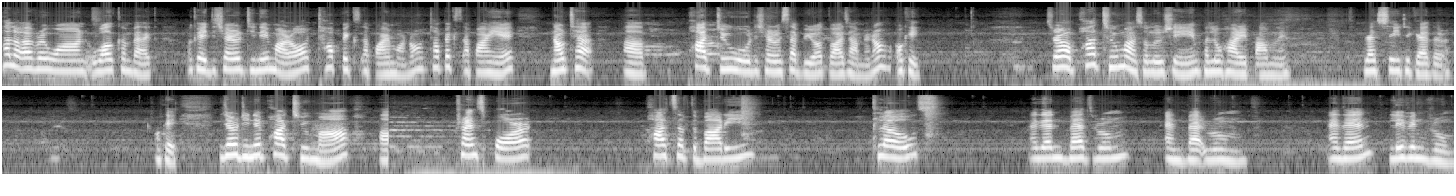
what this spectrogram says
Hello everyone, welcome back. Okay, ဒီ channel maro topics အပိုင်းပေါ့နော် topics အပိုင်းရဲ့နောက်ထပ် uh, part 2ကိုဒီ channel no. Okay ဆိုတော့ uh, part 2မှာဆိုလို့ရှိရင်ဘယ်လိုဟာတွေပါမလဲ Let's see together. Okay. ဒီ channel ဒီနေ့ part ma uh, transport parts of the body clothes and then bedroom and bedroom and then living room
